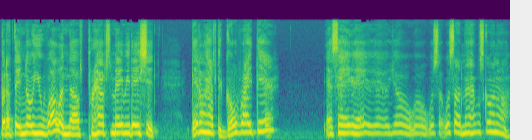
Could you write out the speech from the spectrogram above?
but if they know you well enough, perhaps maybe they should. They don't have to go right there and say, "Hey, yo, yo, what's up? What's up, man? What's going on?"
